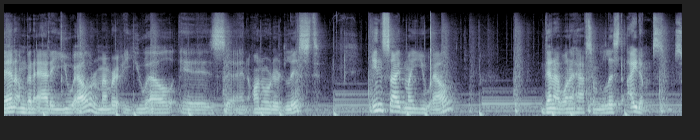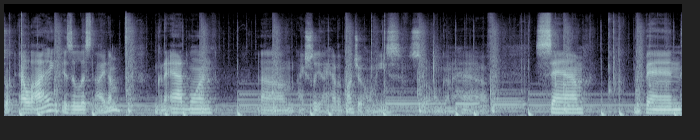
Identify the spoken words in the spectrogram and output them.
Then I'm gonna add a UL. Remember, a UL is an unordered list. Inside my UL, then I want to have some list items. So li is a list item. I'm going to add one. Um, actually, I have a bunch of homies. So I'm to have Sam, Ben,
